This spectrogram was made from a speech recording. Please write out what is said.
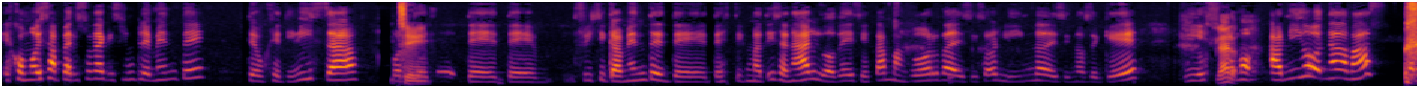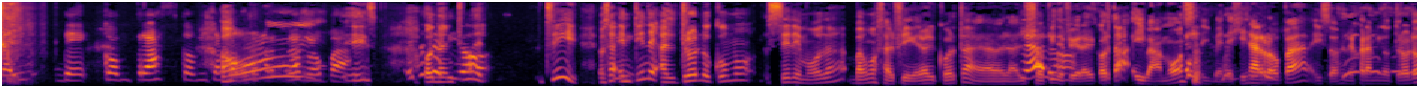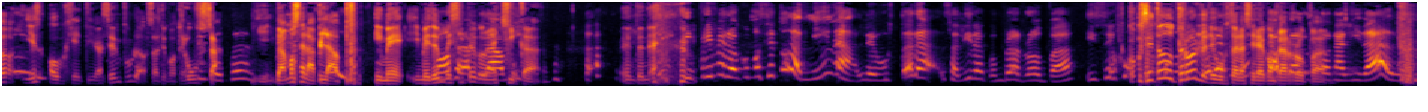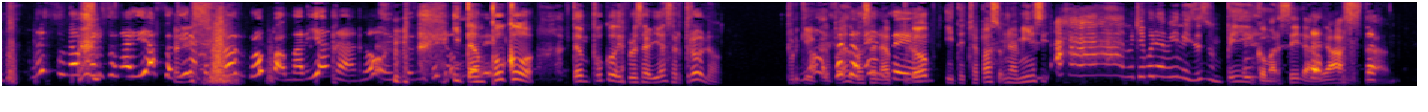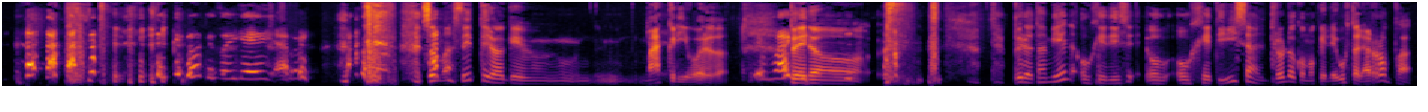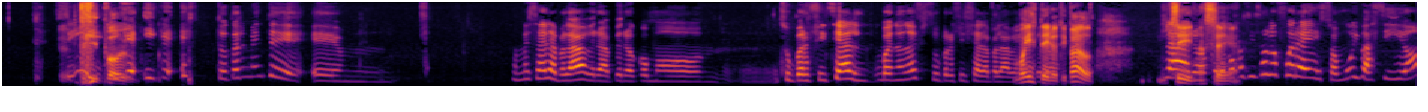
es, como esa persona que simplemente te objetiviza, porque Sí. te, te, te- físicamente te, te estigmatiza en algo de si estás más gorda, de si sos linda, de si no sé qué, y es Claro. como amigo nada más para ir de compras, comillas, comprar ¡Ay! ropa. Es- Entonces onda, digo, Sí, o sea, Sí. entiende al trolo cómo sé de moda, vamos al Figueroa Corta, al, al Claro. shopping de Figueroa Corta, y vamos, y me elegís la ropa, y sos mi mejor amigo trolo, y es objetivación pura, o sea, tipo, te gusta, y vamos a la plap, y me, y me doy un besito con una chica, ¿entendés? y primero, como si a toda mina le gustara salir a comprar ropa, y segundo, Como si todo trolo le gustara salir a comprar ropa. personalidad. No es personalidad salir a comprar ropa, Mariana, ¿no? Y tampoco, tampoco es personalidad ser trolo, porque No, capaz vas a la plop y te chapas una mina y decís, ¡ah! Me chapé una mina y es un pico, Marcela, basta. Creo que soy gay. arre, Sos más hetero que mm, Macri, boludo. Pero. Pero también objetiviza, al trolo como que le gusta la ropa. Sí, tipo, y, que, y que es totalmente. eh, no me sale la palabra, pero como mm, superficial. Bueno, no es superficial la palabra. muy pero- estereotipado. Claro, sí, no pero sé. como si solo fuera eso, muy vacío.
